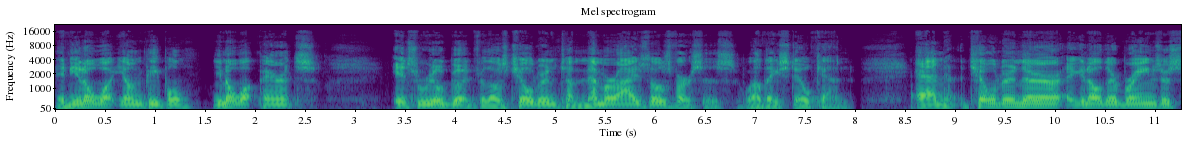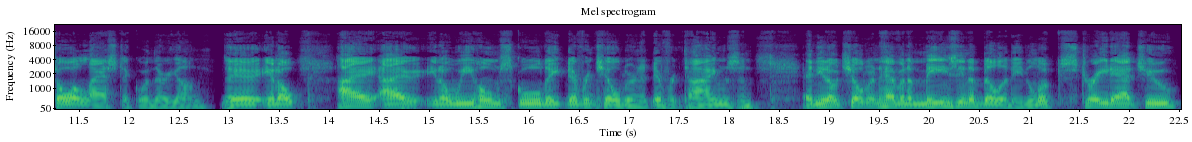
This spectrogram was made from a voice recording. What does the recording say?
And you know what, young people? You know what, parents? It's real good for those children to memorize those verses. Well, they still can. And children, their you know their brains are so elastic when they're young. They you know I I you know we homeschooled eight different children at different times, and and you know children have an amazing ability to look straight at you,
